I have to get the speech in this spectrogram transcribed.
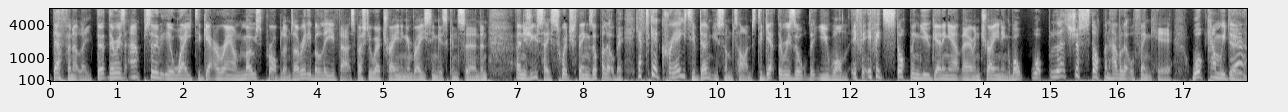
Definitely. There is absolutely a way to get around most problems. I really believe that, especially where training and racing is concerned. And, and as you say, switch things up a little bit. You have to get creative, don't you, sometimes, to get the result that you want. If, if it's stopping you getting out there and training, well, well, let's just stop and have a little think here. What can we do? Yeah.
